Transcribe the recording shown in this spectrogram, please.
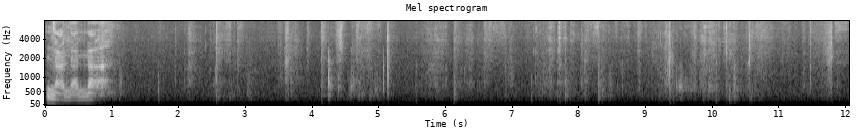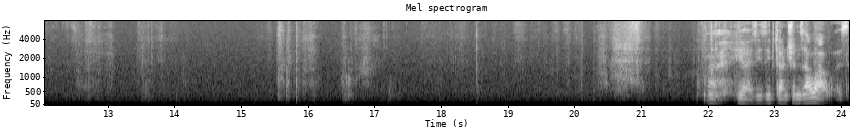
Na, na, na. Ja, sie sieht ganz schön sauer aus.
